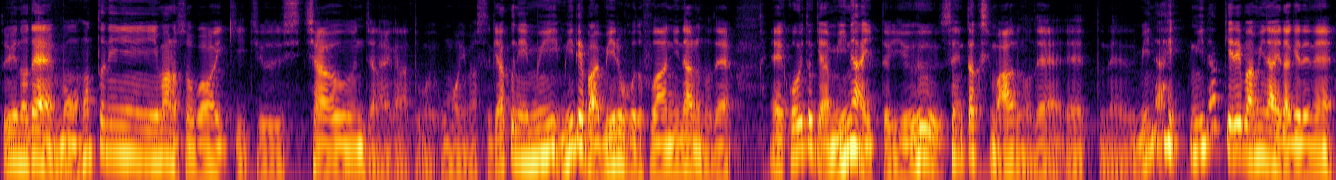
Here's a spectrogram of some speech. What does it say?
というので、もう本当に今の相場は一喜一憂しちゃうんじゃないかなと思います。逆に見れば見るほど不安になるので、えー、こういう時は見ないという選択肢もあるので、えー、っとね、見ない、見なければ見ないだけでね、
